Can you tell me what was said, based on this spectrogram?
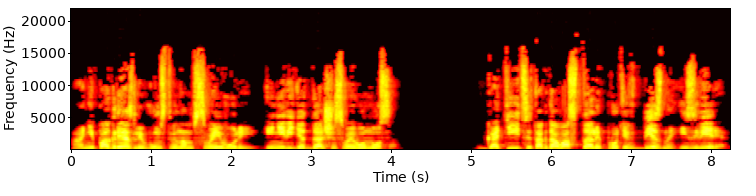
Они погрязли в умственном своеволии и не видят дальше своего носа. Готийцы тогда восстали против бездны и зверя,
